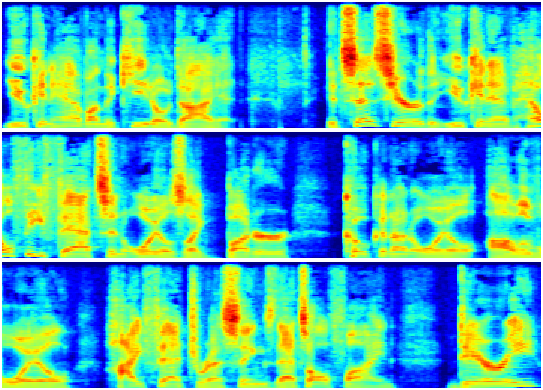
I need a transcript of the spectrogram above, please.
you can have on the keto diet. it says here that you can have healthy fats and oils like butter, coconut oil, olive oil, high fat dressings. That's all fine. Dairy,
